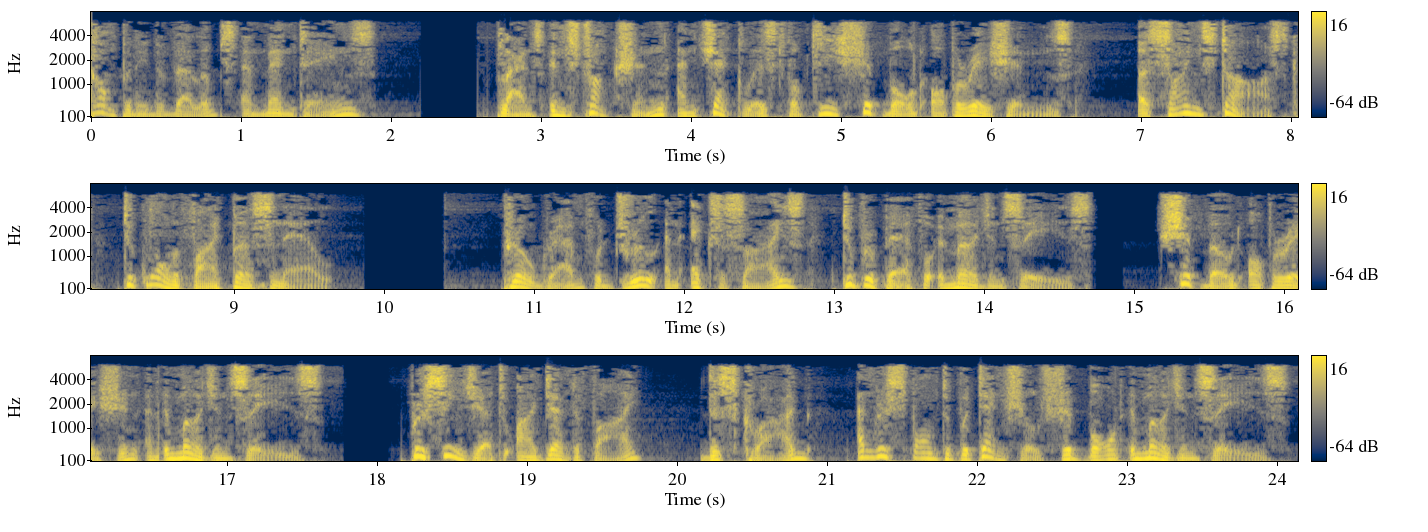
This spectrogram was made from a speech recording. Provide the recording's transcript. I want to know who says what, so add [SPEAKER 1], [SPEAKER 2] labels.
[SPEAKER 1] company develops and maintains, plans instruction and checklist for key shipboard operations, assigns task to qualified personnel, program for drill and exercise to prepare for emergencies, shipboard operation and emergencies, procedure to identify, describe and respond to potential shipboard emergencies.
